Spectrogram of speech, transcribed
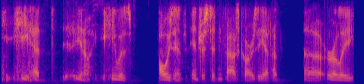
he, he had, you know, he was always in, interested in fast cars. He had a uh, early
